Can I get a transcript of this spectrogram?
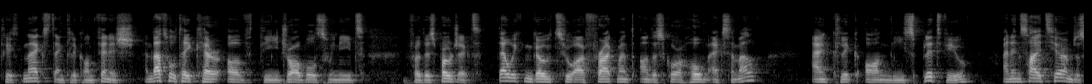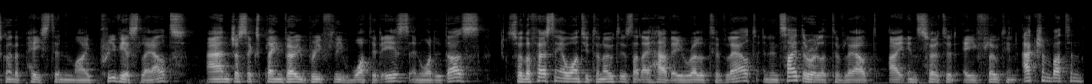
Click next and click on finish. And that will take care of the drawables we need for this project. Then we can go to our fragment underscore home XML and click on the split view. And inside here, I'm just going to paste in my previous layout and just explain very briefly what it is and what it does. So the first thing I want you to note is that I have a relative layout and inside the relative layout, I inserted a floating action button,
